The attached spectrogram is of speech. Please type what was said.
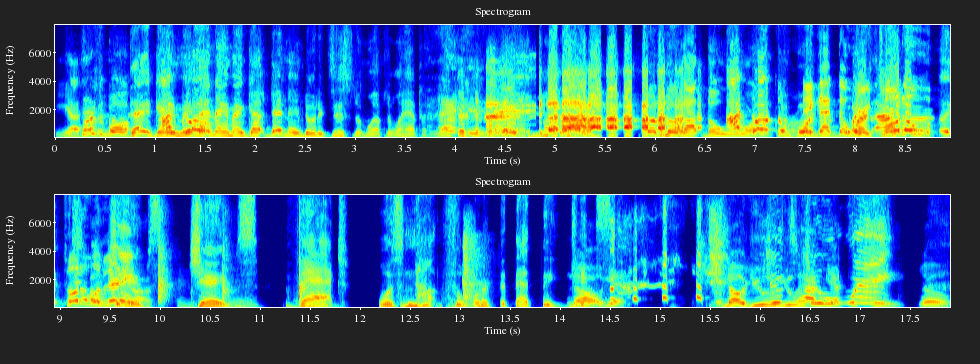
You- you have First of all, that game, thought- that name ain't got that name don't exist no more after what happened. to that Hey, hey, but look, got the I work, thought the bro. voice- They got the voice work. Todo, actor- Todo oh, was Oh, literally. James, mm. James, mm. that was not the work that that thing did. No, yeah. No, you Just you have you yet to wait. see. Yo,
